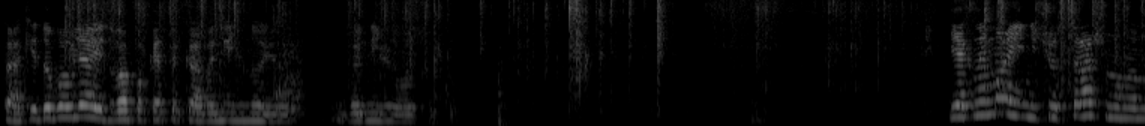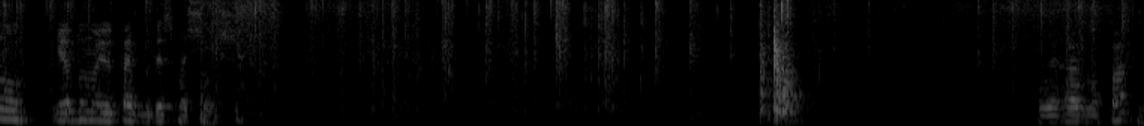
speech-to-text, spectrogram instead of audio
Так, і додаю два пакетика ванільної, ванільного цукру. Як немає нічого страшного, ну, я думаю, так буде смачніше. Коли гарно пахне.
